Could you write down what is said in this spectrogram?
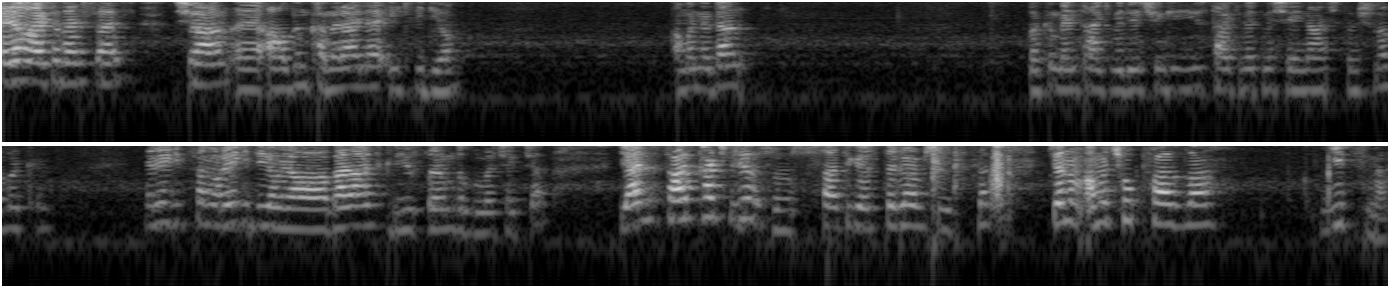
Selam arkadaşlar. Şu an e, aldığım kamerayla ilk videom. Ama neden? Bakın beni takip ediyor çünkü yüz takip etme şeyini açtım. Şuna bakın. Nereye gitsem oraya gidiyor ya. Ben artık Reels'larımı da buna çekeceğim. Yani saat kaç biliyor musunuz? Saati gösteriyorum şimdi size. Canım ama çok fazla gitme.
